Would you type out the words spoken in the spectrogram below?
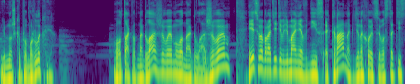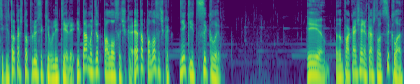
немножко помурлыкай. Вот так вот наглаживаем его, наглаживаем. Если вы обратите внимание вниз экрана, где находятся его статистики, только что плюсики улетели. И там идет полосочка. Эта полосочка некие циклы. И э, по окончанию каждого цикла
